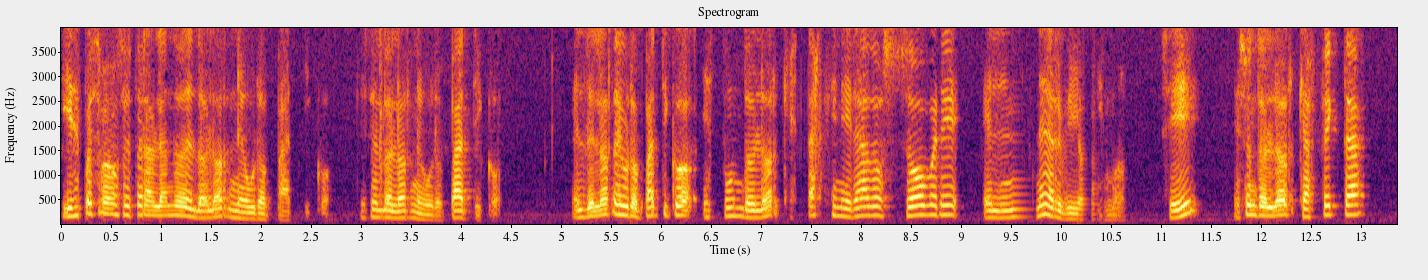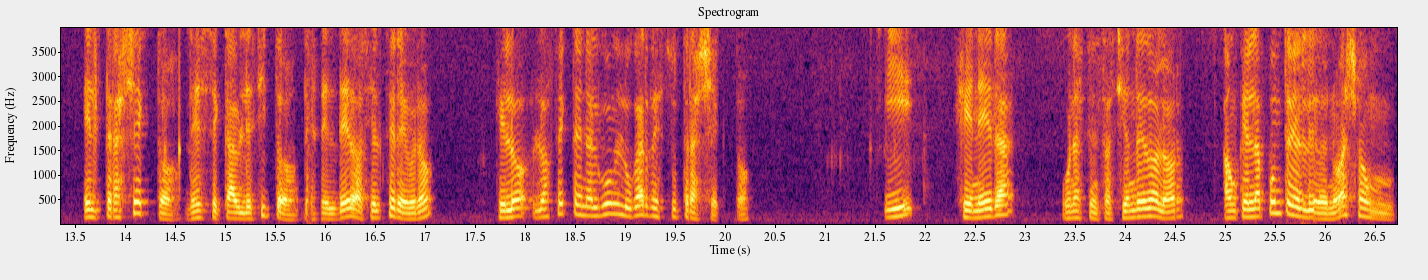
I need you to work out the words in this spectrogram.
Y después vamos a estar hablando del dolor neuropático. ¿Qué es el dolor neuropático? El dolor neuropático es un dolor que está generado sobre el nervio mismo, ¿sí? Es un dolor que afecta el trayecto de ese cablecito desde el dedo hacia el cerebro, que lo, lo afecta en algún lugar de su trayecto y genera una sensación de dolor, aunque en la punta del dedo no haya un,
